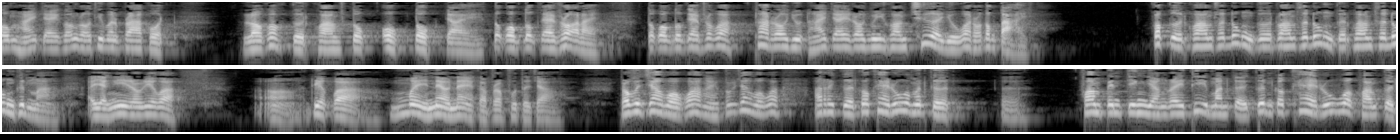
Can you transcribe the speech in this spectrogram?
ลมหายใจของเราที่มันปรากฏ เราก็เกิดความตกอกตกใจ ตกอกตกใจเพราะอะไร ตกอกตกใจเพราะว่าถ้าเราหยุดหายใจเรามีความเชื่ออยู่ว่าเราต้องตาย ก็เกิดความสะดุ้ง เกิดความสะดุ้ง เกิดความสะดุ้งขึ้นมาไอ้อย่างนี้เราเรียกว่าเรียกว่าไม่แน่วแน่กับพระพุทธเจ้า พระพุทธเจ้าบอกว่าไง พระพุทธเจ้าบอกว่า อะไรเกิดก็แค่รู้ว่ามันเกิด เออ ความเป็นจริงอย่างไรที่มันเกิดขึ้น ก็แค่รู้ว่าความเกิด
